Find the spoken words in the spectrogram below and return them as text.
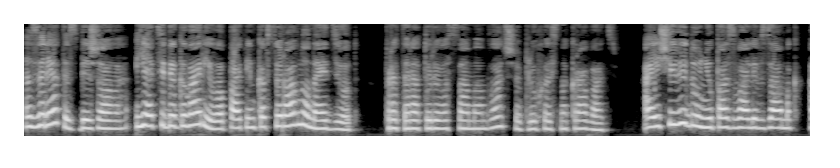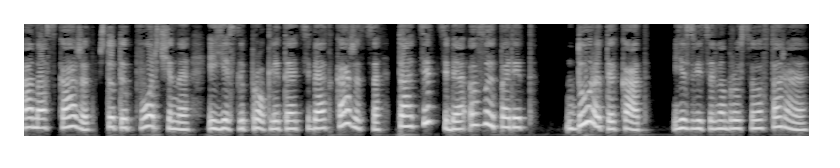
«Зря ты сбежала. Я тебе говорила, папенька все равно найдет», протараторила самая младшая, плюхаясь на кровать. «А еще ведунью позвали в замок. Она скажет, что ты порченная, и если проклятый от тебя откажется, то отец тебя выпарит». «Дура ты, Кат!» язвительно бросила вторая,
